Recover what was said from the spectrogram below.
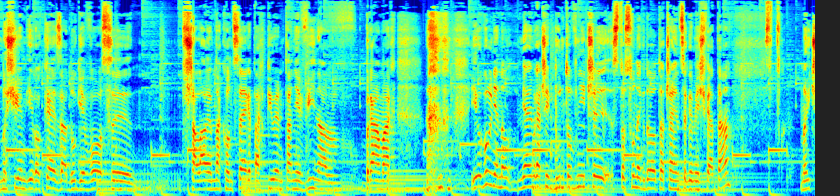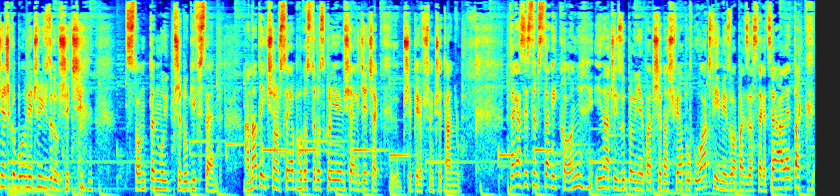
nosiłem irokeza, długie włosy, szalałem na koncertach, piłem tanie wina bramach i ogólnie no, miałem raczej buntowniczy stosunek do otaczającego mnie świata. No i ciężko było mnie czymś wzruszyć. Stąd ten mój przydługi wstęp. A na tej książce ja po prostu rozkleiłem się jak dzieciak przy pierwszym czytaniu. Teraz jestem stary koń, inaczej zupełnie patrzę na świat. Łatwiej mnie złapać za serce, ale tak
